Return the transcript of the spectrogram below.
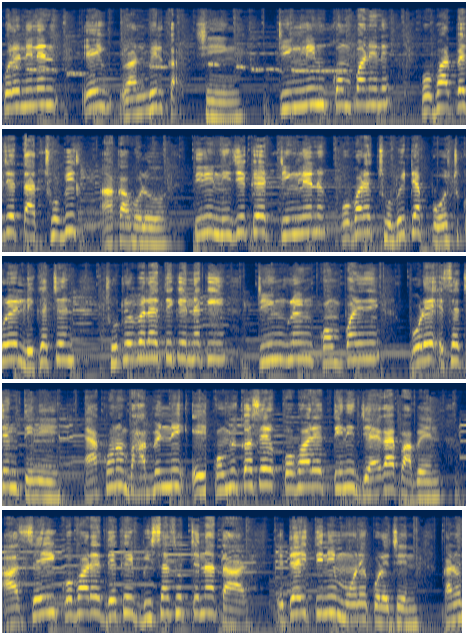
করে নিলেন এই রণবীর সিং। টিংলিন কোম্পানির কভার পেজে তার ছবি আঁকা হলো। তিনি নিজেকে টিংলেন কভারের ছবিটা পোস্ট করে লিখেছেন, ছোটোবেলা থেকে নাকি টিংলেন কোম্পানি পড়ে এসেছেন তিনি। এখনও ভাবেননি এই কমিকাসের কভারে তিনি জায়গায় পাবেন। আর সেই কভারে দেখে বিশ্বাস হচ্ছে না তার। এটাই তিনি মনে করেছেন। কারণ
